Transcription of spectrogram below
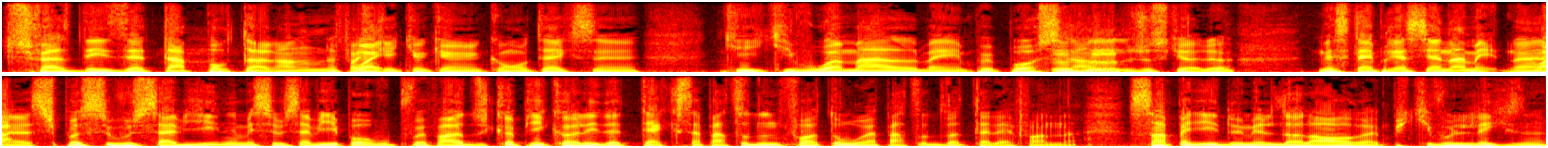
tu fasses des étapes pour te rendre. Fait que Ouais. quelqu'un qui a un contexte euh, qui, qui voit mal, ben peut pas se Mhm. rendre jusque-là. Mais c'est impressionnant maintenant. Ouais. Euh, je sais pas si vous le saviez, mais si vous le saviez pas, vous pouvez faire du copier-coller de texte à partir d'une photo ou à partir de votre téléphone, là, sans payer 2000 dollars puis qu'ils vous le lisent. là.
